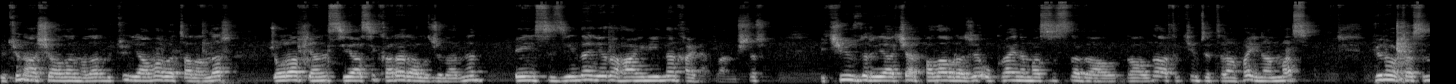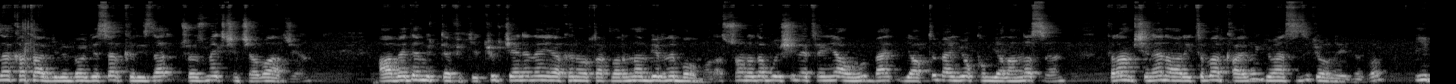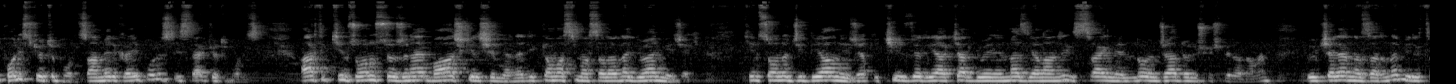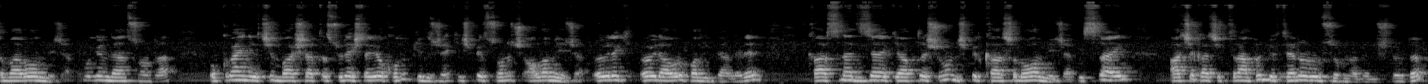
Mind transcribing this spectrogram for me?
bütün aşağılanmalar, bütün yağma ve talanlar coğrafyanın siyasi karar alıcılarının beyinsizliğinden ya da hainliğinden kaynaklanmıştır. 200 riyakar palavracı Ukrayna masasına dağıl- dağıldı. Artık kimse Trump'a inanmaz. Gün ortasında Katar gibi bölgesel krizler çözmek için çaba harcayan, ABD müttefiki, Türkiye'nin en yakın ortaklarından birini bombala. Sonra da bu işi Netanyahu ben yaptı ben yokum yalanına sığın. Trump için en ağır itibar kaybı güvensizlik örneğidir bu. İyi polis kötü polis. Amerika iyi polis ister kötü polis. Artık kimse onun sözüne, bağış girişimlerine, diplomasi masalarına güvenmeyecek. Kimse onu ciddiye almayacak. 200 riyakar güvenilmez yalancı İsrail'in elinde oyuncağa dönüşmüş bir adamın. Ülkeler nazarında bir itibarı olmayacak. Bugünden sonra Ukrayna için başlattığı süreçte yok olup gidecek. Hiçbir sonuç alamayacak. Öyle öyle Avrupa liderleri karşısına dizerek yaptığı şunun hiçbir karşılığı olmayacak. İsrail açık açık Trump'ı bir terör unsuruna dönüştürdü.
